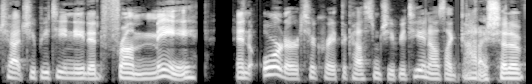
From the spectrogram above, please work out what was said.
ChatGPT needed from me in order to create the custom GPT. And I was like, God, I should have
